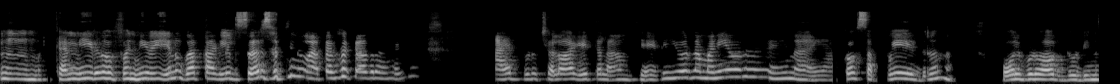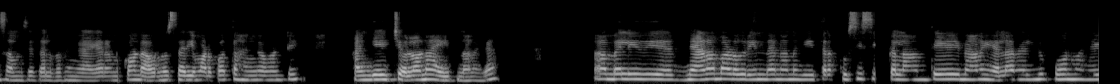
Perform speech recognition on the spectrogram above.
ಹ್ಮ್, ಕಣ್ಣೀರು, ಪನ್ನೀರು ಏನು ಗೊತ್ತಾಗ್ಲಿಲ್ಲ ಸರ್ ಸತಿನು ಮಾತಾಡ್ಬೇಕಾದ್ರ ಆಯ್ತ್ ಬಿಡು ಚಲೋ ಆಗೈತಲ್ಲ ಅಂತ ಹೇಳಿ ಇವ್ರ ನಮ್ಮ ಮನೆಯವ್ರು ಏನ ಯಾಕೋ ಸಪ್ಪೆ ಇದ್ರು. ಹೋಲ್ ಬಿಡು ಅವ್ರ ದುಡ್ಡಿನ ಸಮಸ್ಯೆ ತಲ್ಬ ಹಂಗ ಆಗ್ಯಾರ ಅನ್ಕೊಂಡ್ ಅವ್ರನು ಸರಿ ಮಾಡ್ಕೊತ ಹಂಗ ಹೊಂಟಿ. ಹಂಗೆ ಚಲೋನ ಆಯ್ತ್ ನನಗ. ಆಮೇಲೆ ಇದು ಜ್ಞಾನ ಮಾಡೋದ್ರಿಂದ ನನಗೆ ಈ ತರ ಖುಷಿ ಸಿಕ್ತಲ್ಲ ಅಂತೇಳಿ ನಾನು ಎಲ್ಲಾರಲ್ಲೂ ಫೋನ್ ಮಾಡಿ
